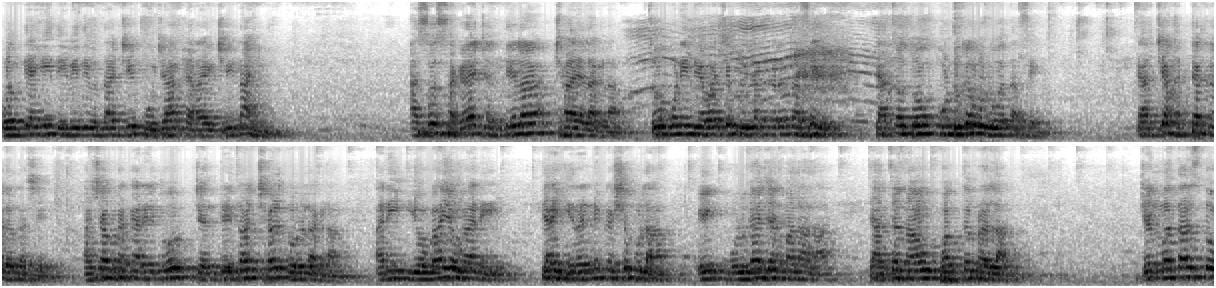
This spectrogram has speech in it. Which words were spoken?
कोणत्याही देवी देवताची पूजा करायची नाही. असं सगळ्या जनतेला छळायला लागला. जो कोणी देवाची पूजा करत असेल त्याचा तो मुंडकं उडवत असेल. त्याची हत्या करत असेल. अशा प्रकारे तो जनतेचा छळ करू लागला. आणि योगायोगाने त्या हिरण्यकश्यपूला एक मुलगा जन्माला आला. त्याचं नाव भक्त प्रल्हाद. जन्मताच तो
